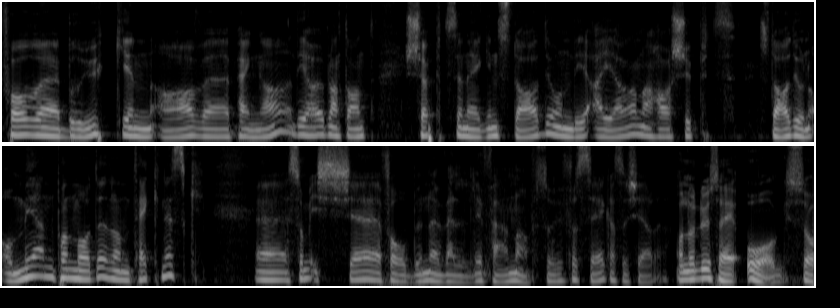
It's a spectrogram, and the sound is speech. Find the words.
for uh, bruken av uh, penger. De har jo bl.a. kjøpt sin egen stadion. De eierne har kjøpt stadion om igjen, på en måte, sånn teknisk eh, som ikke forbundet er veldig fan av. Så vi får se hva som skjer der. Og når du sier 'og', så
